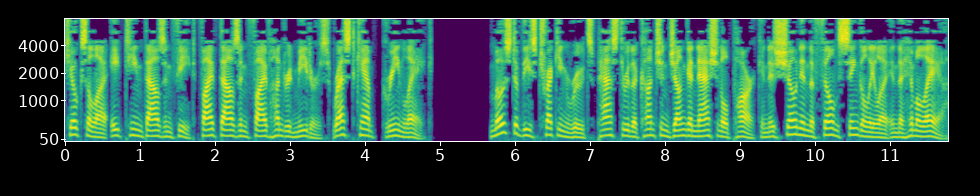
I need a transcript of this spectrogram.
Kyoksala 18,000 feet 5,500 meters Rest Camp, Green Lake most of these trekking routes pass through the Kanchenjunga National Park and is shown in the film Singalila in the Himalaya.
